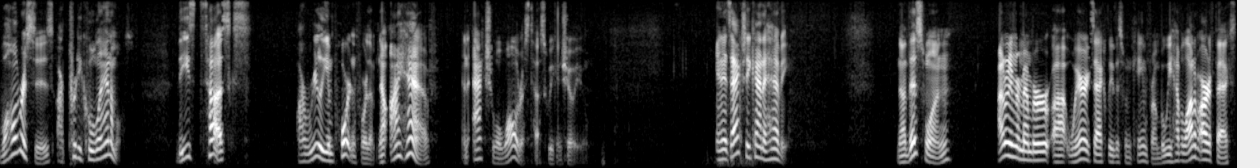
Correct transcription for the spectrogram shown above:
walruses are pretty cool animals. These tusks are really important for them. Now, I have an actual walrus tusk we can show you. And it's actually kind of heavy. Now this one, I don't even remember uh, where exactly this one came from, but we have a lot of artifacts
